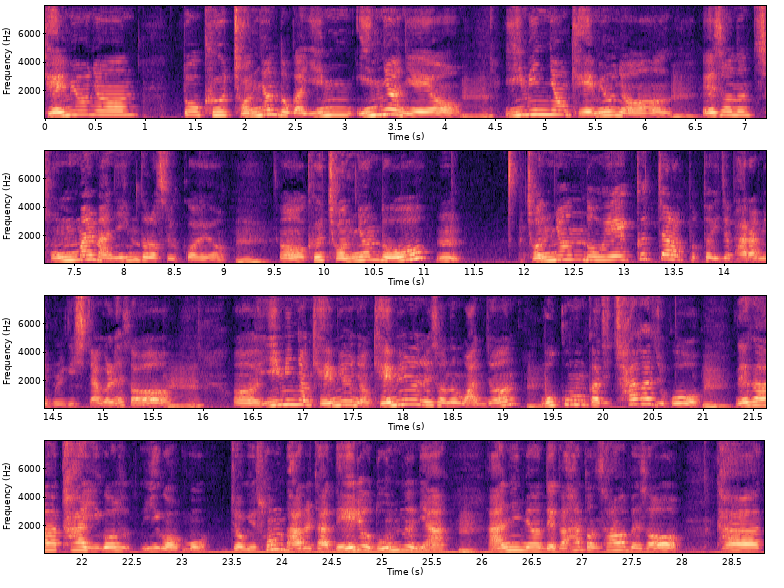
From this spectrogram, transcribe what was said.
음. 개묘년 또 그 전년도가 임 인년이에요. 음. 이민년 개묘년에서는 음. 정말 많이 힘들었을 거예요. 음. 어 그 전년도 음 전년도의 끝자락부터 이제 바람이 불기 시작을 해서 음. 어 이민년 개묘년 개묘년에서는 완전 음. 목구멍까지 차가지고 음. 내가 다 이거 이거 뭐 저기 손발을 다 내려놓느냐 음. 아니면 내가 하던 사업에서 다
